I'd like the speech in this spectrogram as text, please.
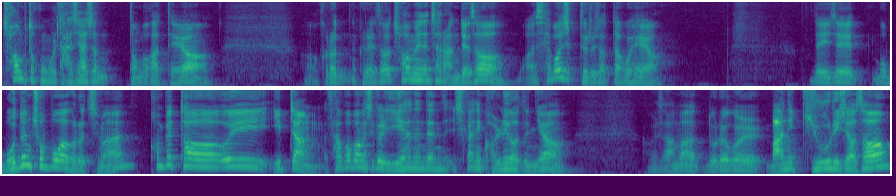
처음부터 공부를 다시 하셨던 것 같아요. 어, 그런 그래서 처음에는 잘 안 돼서 세 번씩 들으셨다고 해요. 근데 이제 뭐 모든 초보가 그렇지만 컴퓨터의 입장, 사고 방식을 이해하는 데는 시간이 걸리거든요. 그래서 아마 노력을 많이 기울이셔서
